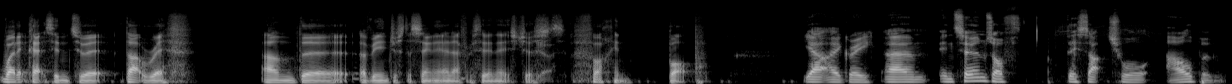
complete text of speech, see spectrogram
when it gets into it, that riff and the, I mean, just the singing and everything, it's just fucking bop. Yeah, I agree. Um, in terms of this actual album,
